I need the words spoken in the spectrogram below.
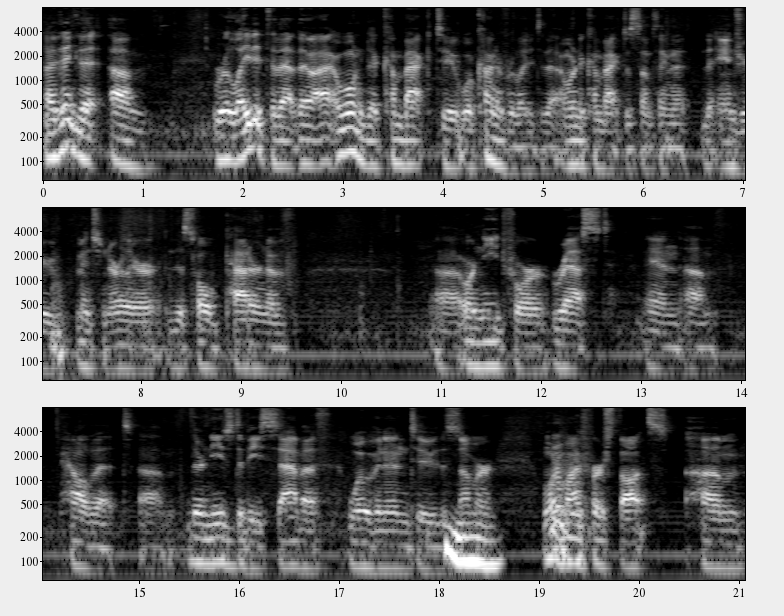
I think that um, related to that, though, I wanted to come back to well, kind of related to that. I wanted to come back to something that, that Andrew mentioned earlier. This whole pattern of uh, or need for rest, and um, how that um, there needs to be Sabbath woven into the summer. One of my first thoughts. Um,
